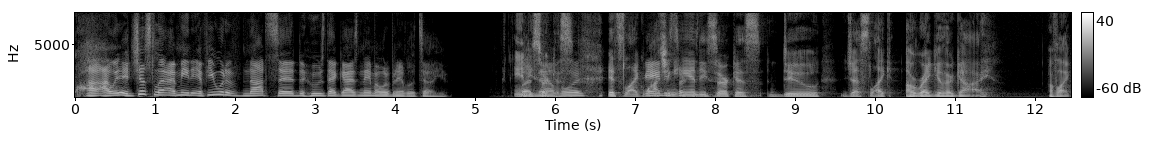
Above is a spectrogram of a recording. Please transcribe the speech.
I, I would it just. I mean, if you would have not said who's that guy's name, I would have been able to tell you. Andy Serkis. It's like Andy watching Andy. Circus do just like a regular guy. Of like,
